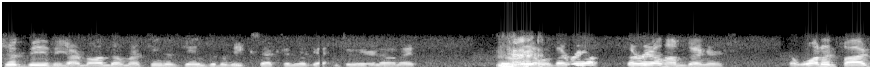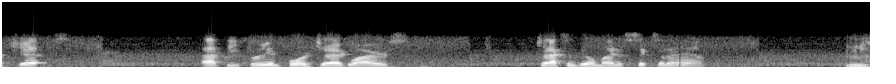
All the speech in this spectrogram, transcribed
should be the Armando Martinez games of the week section, we're getting to here now, Nate. The real, the real, the real humdingers. The one and five Jets at the three and four Jaguars. Jacksonville minus six and a half. Mm.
